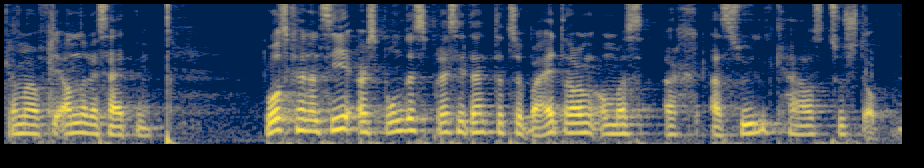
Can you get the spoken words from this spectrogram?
Gehen wir auf die andere Seite. Was können Sie als Bundespräsident dazu beitragen, um das Asylchaos zu stoppen?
